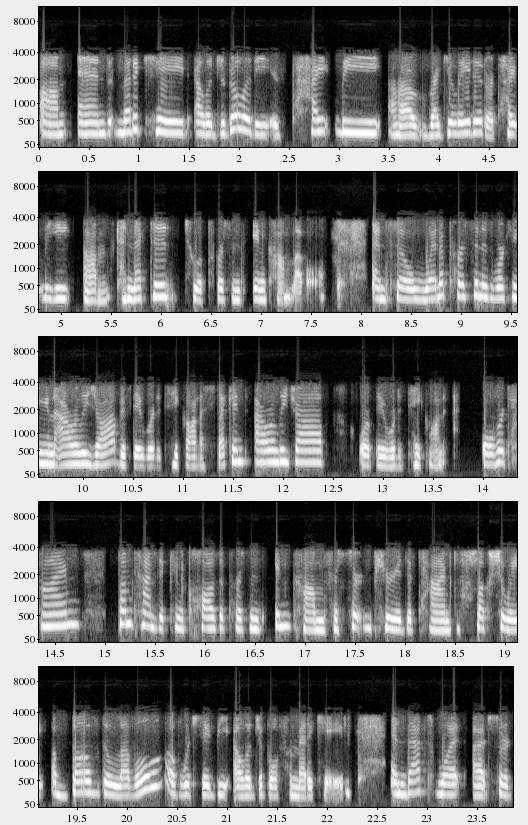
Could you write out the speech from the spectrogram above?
um, and Medicaid eligibility is tightly uh, regulated or tightly um, connected to a person's income level. And so when a person is working an hourly job, if they were to take on a second hourly job, or if they were to take on overtime, sometimes it can cause a person's income for certain periods of time to fluctuate above the level of which they'd be eligible for Medicaid. And that's what uh, sort of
